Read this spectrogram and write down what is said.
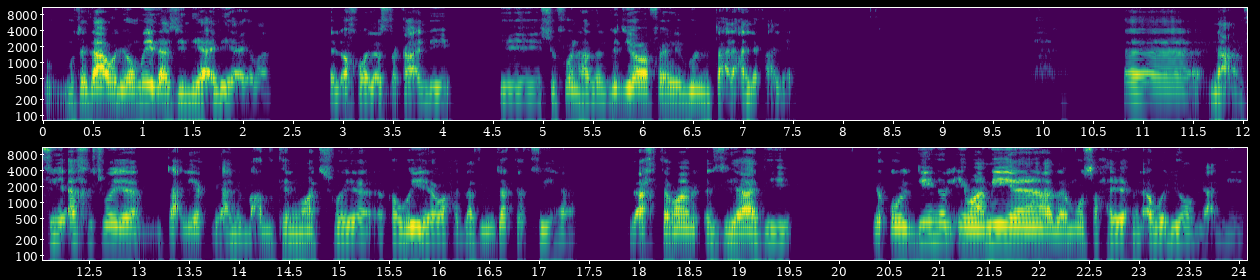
متداول يوميا لازم لي أيضا. الأخوة الأصدقاء اللي يشوفون هذا الفيديو فيقولون تعال علق عليه. آه نعم في أخ شوية تعليق يعني بعض الكلمات شوية قوية واحد لازم يدقق فيها. الأخ تمام الزيادي يقول دين الإمامية هذا مو صحيح من أول يوم يعني.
